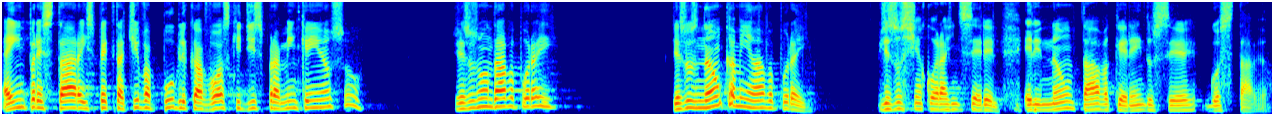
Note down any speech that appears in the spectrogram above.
é emprestar a expectativa pública a voz que diz para mim quem eu sou. Jesus não andava por aí. Jesus não caminhava por aí. Jesus tinha coragem de ser ele. Ele não estava querendo ser gostável.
